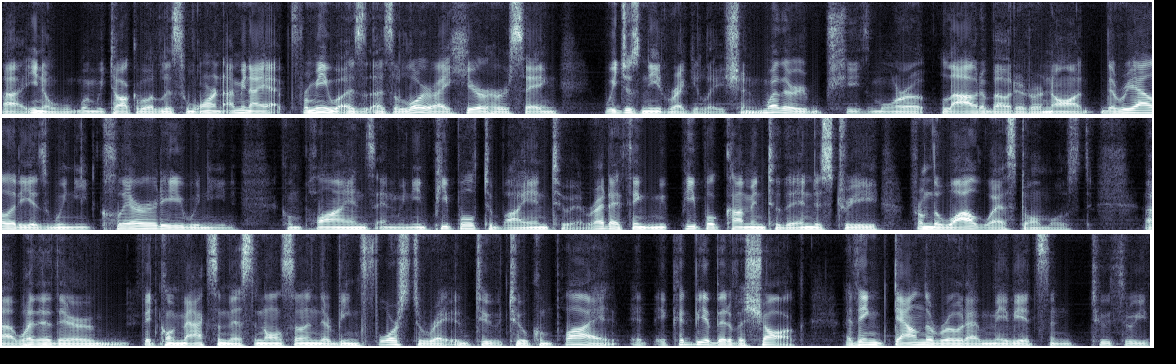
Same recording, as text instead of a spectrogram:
Uh, you know, when we talk about Liz Warren, I mean, I for me as as a lawyer, I hear her saying we just need regulation, whether she's more loud about it or not. The reality is we need clarity, we need compliance, and we need people to buy into it, right? I think people come into the industry from the Wild West almost, uh, whether they're Bitcoin maximists and all of a sudden they're being forced to to to comply. It, it could be a bit of a shock. I think down the road, maybe it's in two, three,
